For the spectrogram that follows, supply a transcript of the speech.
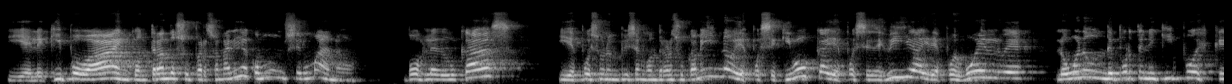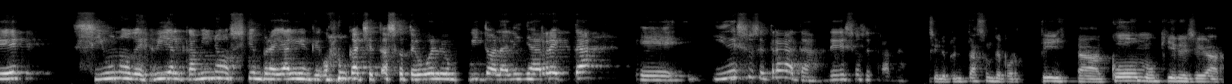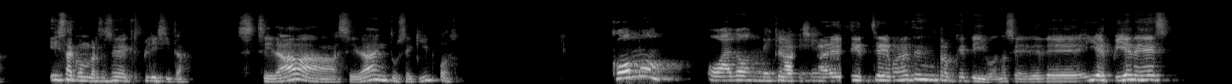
Y el equipo va encontrando su personalidad como un ser humano. Vos le educás y después uno empieza a encontrar su camino y después se equivoca y después se desvía y después vuelve. Lo bueno de un deporte en equipo es que si uno desvía el camino, siempre hay alguien que con un cachetazo te vuelve un poquito a la línea recta eh, y de eso se trata, de eso se trata. Si le preguntas a un deportista cómo quiere llegar, esa conversación explícita, ¿se daba, se da en tus equipos? ¿Cómo? O a dónde quiere llegar. A decir, che, bueno, este es nuestro objetivo, no sé, desde ESPN es,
